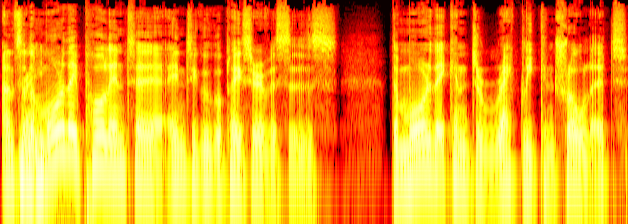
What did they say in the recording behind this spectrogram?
and so the more they pull into into Google Play services, the more they can directly control it,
